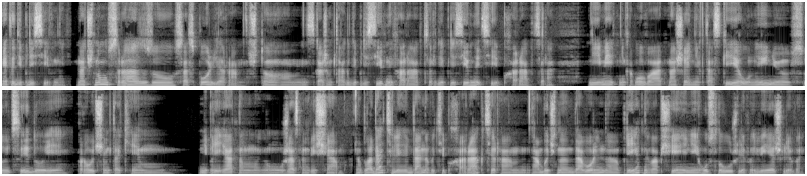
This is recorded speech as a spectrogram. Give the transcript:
Это депрессивный. Начну сразу со спойлера, что, скажем так, депрессивный характер, депрессивный тип характера не имеет никакого отношения к тоске, унынию, суициду и прочим таким неприятным и ужасным вещам. Обладатели данного типа характера обычно довольно приятны в общении, услужливы, вежливы,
